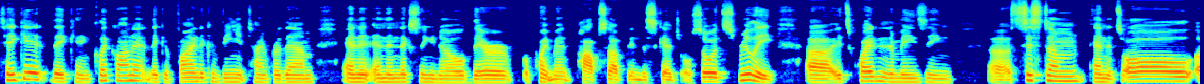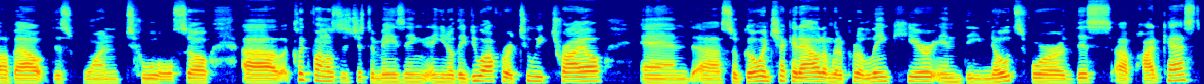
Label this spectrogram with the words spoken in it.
take it, they can click on it, and they can find a convenient time for them. And, it, and then, next thing you know, their appointment pops up in the schedule. So, it's really, uh, it's quite an amazing uh, system, and it's all about this one tool. So, uh, ClickFunnels is just amazing. And, you know, they do offer a two week trial. And uh, so go and check it out. I'm going to put a link here in the notes for this uh, podcast.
